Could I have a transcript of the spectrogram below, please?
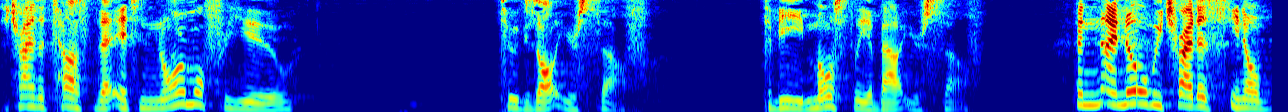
It tries to tell us that it's normal for you to exalt yourself, to be mostly about yourself. And I know we try to, you know,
